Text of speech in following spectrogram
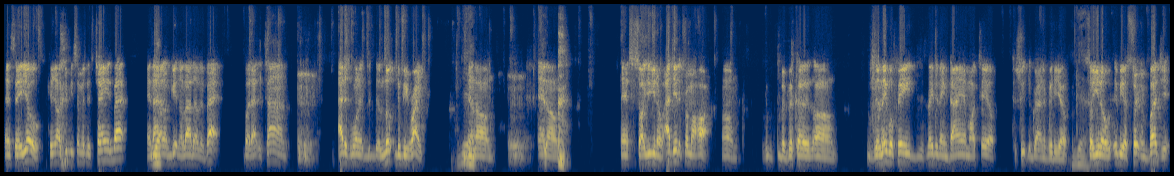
and say, "Yo, can y'all give me some of this change back?" And I Yeah. ended up getting a lot of it back. But at the time, I just wanted the, the look to be right, yeah, and um, and um, and so you you know, I did it from my heart, um, because um, the label paid this lady named Diane Martel to shoot the grinding video. yeah. So you know, it'd be a certain budget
